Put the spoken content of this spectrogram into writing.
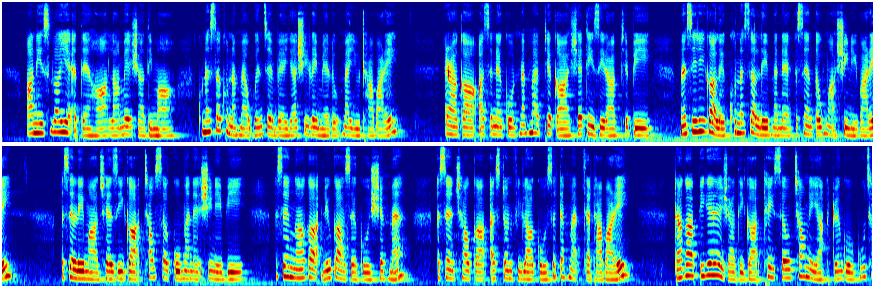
။အာနီစလော့ရဲ့အသင်းဟာလာမယ့်ရာသီမှာ89မှတ်ဝန်းကျင်ပဲရရှိလိမ့်မယ်လို့မှတ်ယူထားပါတယ်။အဲဒါကအာဆင်နယ်ကို2မှတ်ဖြစ်ကရက်တီစေတာဖြစ်ပြီးမန်စီးတီးကလည်း84မှတ်နဲ့အဆင့်3မှာရှိနေပါတယ်။အဆင့်4မှာချယ်ဆီက69မှတ်နဲ့ရှိနေပြီးအဆင့်5ကနျူကာဆယ်ကို10မှတ် အဆင့်6က Aston Villa ကို17မှတ်ဖြတ်ထားပါတယ်။ဒါကပြီးခဲ့တဲ့ရာသီကထိတ်ဆုံး6နေရာအတွင်းကိုကူးချ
